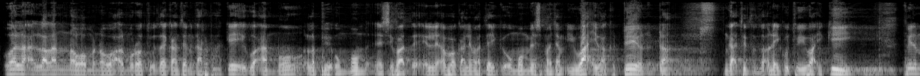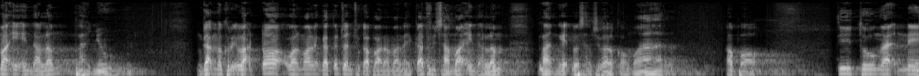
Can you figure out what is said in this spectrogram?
Wala lalan nawa menawa al muradu ta kanjen karepake iku amu lebih umum sifat apa kalimatnya iku umum ya semacam iwak iwak gede ngono tok enggak ditetokne iku kudu iwak iki fil mai ing dalem banyu enggak megur iwak tok wal malaikat dan juga para malaikat fi sama ing dalem langit wa samsi wal qamar. Apa? Didongakne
